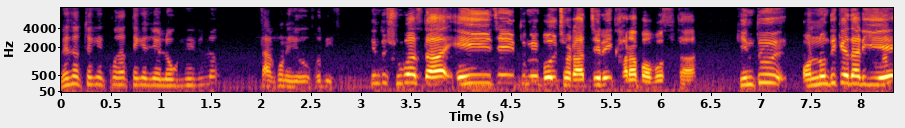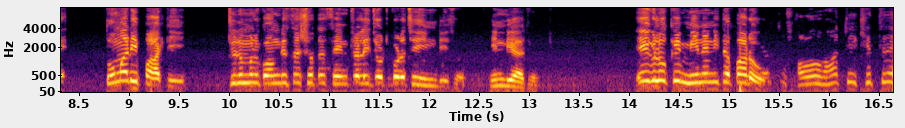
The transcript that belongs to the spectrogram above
ভেতর থেকে কোথা থেকে যে লোক নিয়ে নিল তার কোনো হদিস কিন্তু সুভাষ দা এই যে তুমি বলছো রাজ্যের এই খারাপ অবস্থা কিন্তু অন্যদিকে দাঁড়িয়ে তোমারই পার্টি তৃণমূল কংগ্রেসের সাথে সেন্ট্রালি জোট করেছে ইন্ডি জোট ইন্ডিয়া জোট এগুলো কি মেনে নিতে পারো সর্বভারতীয় ক্ষেত্রে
